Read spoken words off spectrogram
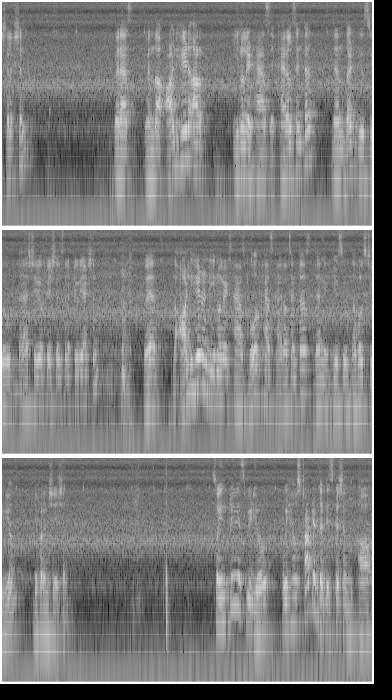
selection. Whereas when the aldehyde or enolate has a chiral center then that gives you diastereofacial selective reaction. Where the aldehyde and enolates has both has chiral centers then it gives you double stereo differentiation. So in previous video we have started the discussion of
